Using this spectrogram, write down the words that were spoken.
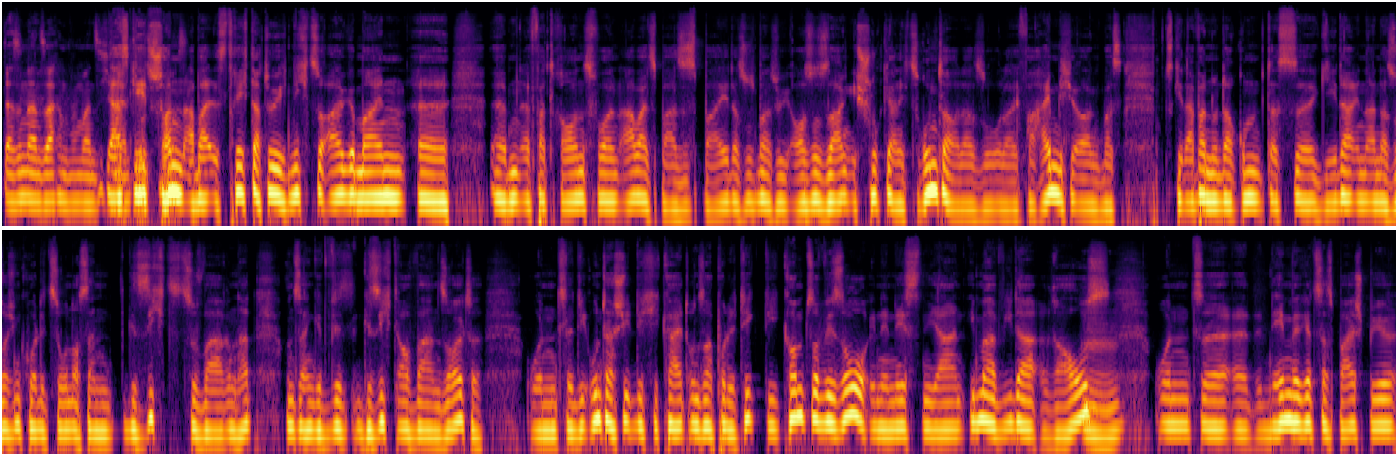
da sind dann Sachen, wo man sich. Ja, es geht schon, muss. aber es trägt natürlich nicht zur allgemeinen äh, ähm, vertrauensvollen Arbeitsbasis bei. Das muss man natürlich auch so sagen. Ich schluck ja nichts runter oder so oder ich verheimliche irgendwas. Es geht einfach nur darum, dass äh, jeder in einer solchen Koalition auch sein Gesicht zu wahren hat und sein Ge Gesicht auch wahren sollte. Und äh, die Unterschiedlichkeit unserer Politik, die kommt sowieso in den nächsten Jahren immer wieder raus. Mhm. Und äh, nehmen wir jetzt das Beispiel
